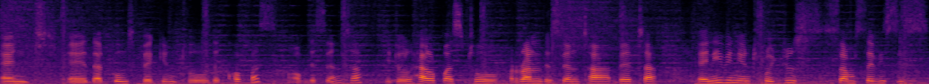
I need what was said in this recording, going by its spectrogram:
and uh, that goes back into the coffers of the center. It will help us to run the center better and even introduce some services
